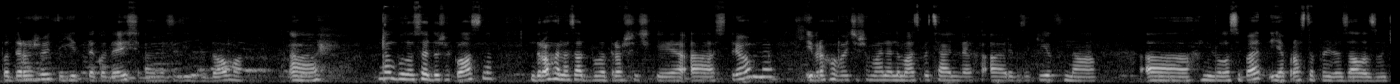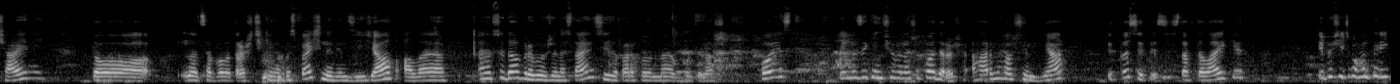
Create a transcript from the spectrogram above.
подорожуйте, їдьте кудись, не сидіть вдома. Нам було все дуже класно. Дорога назад була трошечки а, стрьомна, і враховуючи, що в мене немає спеціальних рюкзаків на мій велосипед, і я просто прив'язала звичайний, то ну, це було трошечки небезпечно. Він з'їжджав, але, але все добре. Ми вже на станції. За пару хвилин має бути наш поїзд, і ми закінчуємо нашу подорож. Гарного всім дня! Підписуйтесь, ставте лайки і пишіть коментарі.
